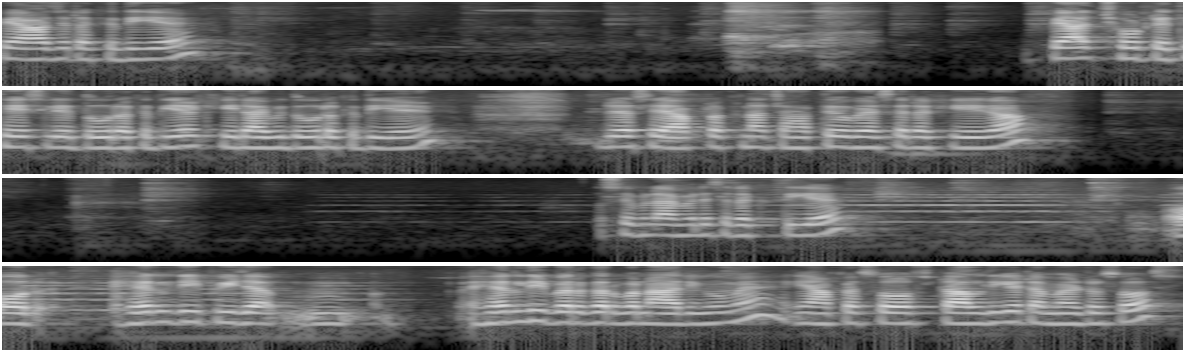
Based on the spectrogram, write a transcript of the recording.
प्याज रख दिया है। प्याज छोटे थे, इसलिए दो रख दिए, खीरा भी दो रख दिए। हैं जैसे आप रखना चाहते हो, वैसे रखिएगा। शिमला मिर्च रख दी है और हेल्दी पिज़्ज़ा हेल्दी बर्गर बना रही हूँ मैं। यहाँ पे सॉस डाल दिए टमाटो सॉस।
